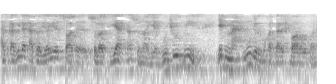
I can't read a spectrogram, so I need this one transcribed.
از قبیل قضایای سلاسیت نه سنایه وجود نیست. یک محمود رو مخواد برش بار بکنه.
